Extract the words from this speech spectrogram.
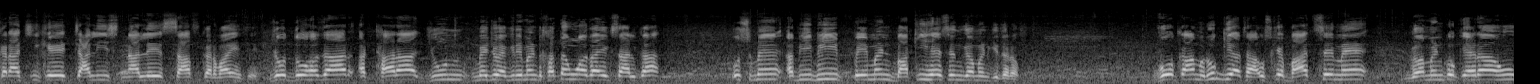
कराची के 40 नाले साफ़ करवाए थे। जो 2018 जून में जो एग्रीमेंट खत्म हुआ था एक साल का, उसमें अभी भी पेमेंट बाकी है सिंध गवर्नमेंट की तरफ़। वो काम रुक गया था। उसके बाद से मैं गवर्नमेंट को कह रहा हूँ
